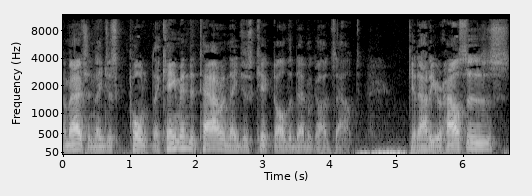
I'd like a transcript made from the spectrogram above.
Imagine they just pulled, they came into town and they just kicked all the demigods out. Get out of your houses.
